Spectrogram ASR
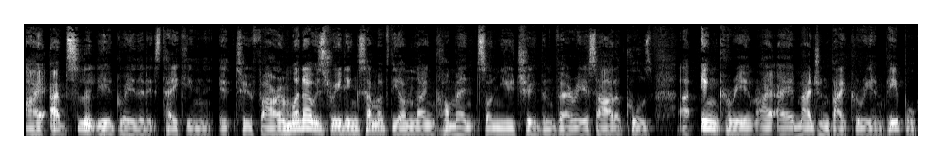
I absolutely agree that it's taking it too far. And when I was reading some of the online comments on YouTube and various articles uh, in Korean, I, I imagine by Korean people,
